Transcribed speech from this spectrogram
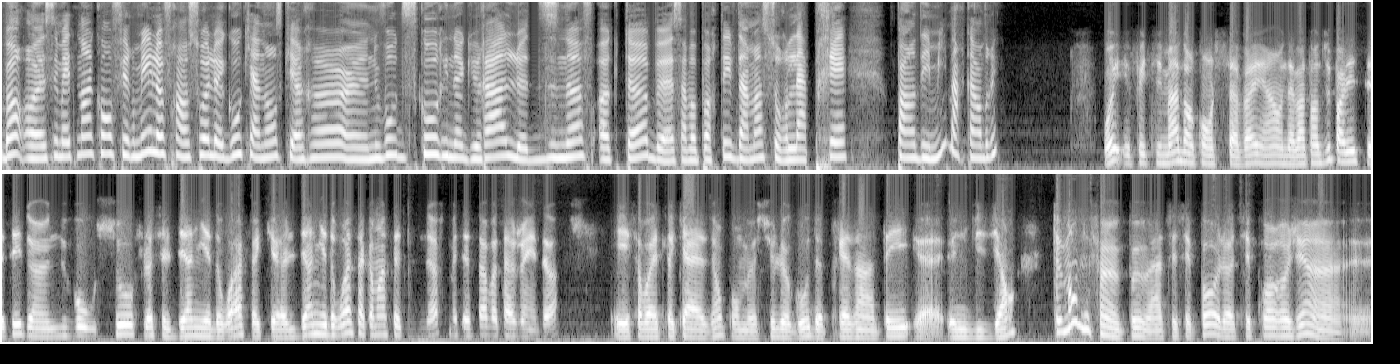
Bon, euh, c'est maintenant confirmé, là, François Legault qui annonce qu'il y aura un nouveau discours inaugural le 19 octobre. Euh, Ça va porter évidemment sur l'après-pandémie, Marc-André? Oui, effectivement. Donc, on le savait. Hein, on avait entendu parler cet été d'un nouveau souffle. Là, c'est le dernier droit. Fait que euh, le dernier droit, ça commence le 19. Mettez ça à votre agenda. Et ça va être l'occasion pour M. Legault de présenter euh, une vision. Tout le monde le fait un peu. Hein, tu sais, c'est pas là, tu sais, proroger un, euh,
